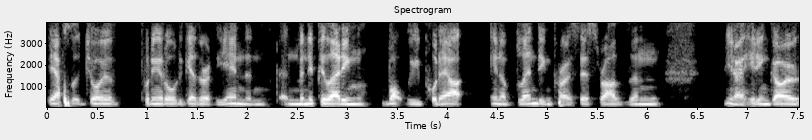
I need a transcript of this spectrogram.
the absolute joy of putting it all together at the end and, and manipulating what we put out in a blending process rather than you know hitting go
